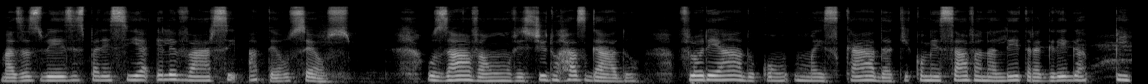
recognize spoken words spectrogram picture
mas às vezes parecia elevar-se até os céus. Usava um vestido rasgado, floreado com uma escada que começava na letra grega pi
